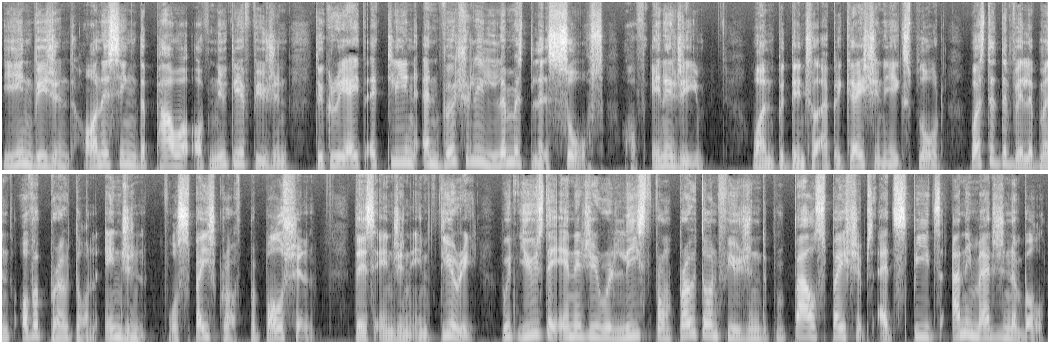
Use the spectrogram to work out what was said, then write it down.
he envisioned harnessing the power of nuclear fusion to create a clean and virtually limitless source of energy. One potential application he explored was the development of a proton engine for spacecraft propulsion. This engine, in theory, would use the energy released from proton fusion to propel spaceships at speeds unimaginable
